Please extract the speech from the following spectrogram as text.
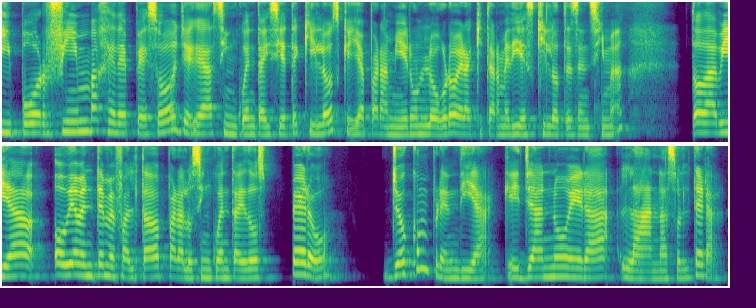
y por fin bajé de peso, llegué a 57 kilos, que ya para mí era un logro, era quitarme 10 kilotes de encima. Todavía, obviamente, me faltaba para los 52, pero yo comprendía que ya no era la Ana soltera,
